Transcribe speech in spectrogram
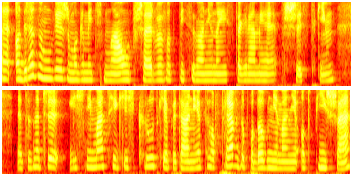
E, Od razu mówię, że mogę mieć małą przerwę w odpisywaniu na Instagramie wszystkim. E, To znaczy, jeśli macie jakieś krótkie pytanie, to prawdopodobnie na nie odpiszę,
